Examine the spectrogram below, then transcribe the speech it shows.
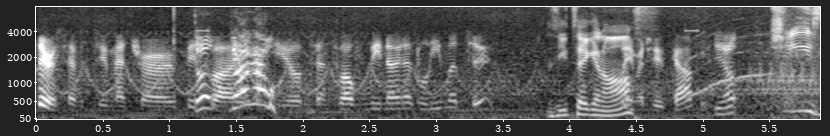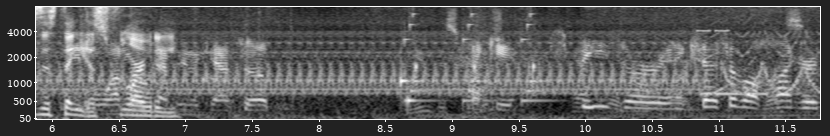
072 Metro. Please Go, advise go, go! your 1012 will be known as Lima 2. is he taking off? Lima 2 copy. Yep. Jeez, this thing is floaty. Thank you. Speeds are in excess of 100,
